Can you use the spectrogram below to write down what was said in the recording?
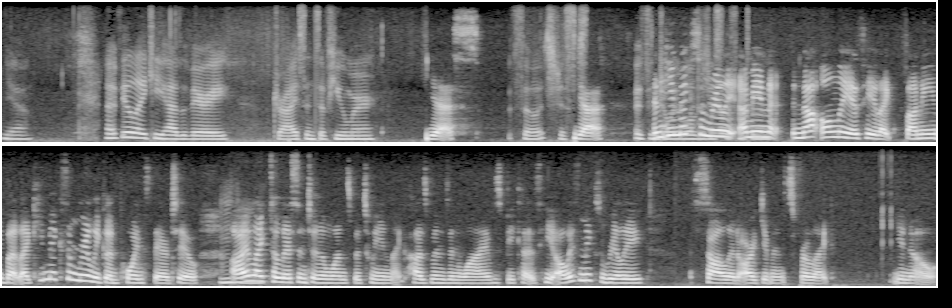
Yeah. I feel like he has a very dry sense of humor, Yes. so it's just Yeah. It's And he makes some really I mean, not only is he like funny, but like he makes some really good points there too. Mm-hmm. I like to listen to the ones between like husbands and wives because he always makes really solid arguments for like you know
